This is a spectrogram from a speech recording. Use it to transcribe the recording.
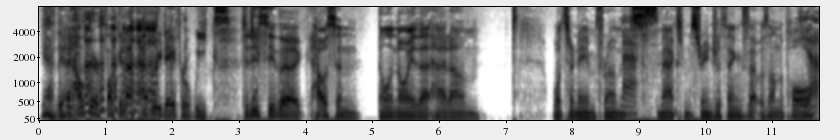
Yeah, they've been Yeah. out there fucking every day for weeks. Did you see the house in Illinois that had um, what's her name from Max. Max from Stranger Things that was on the pole? Yeah.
